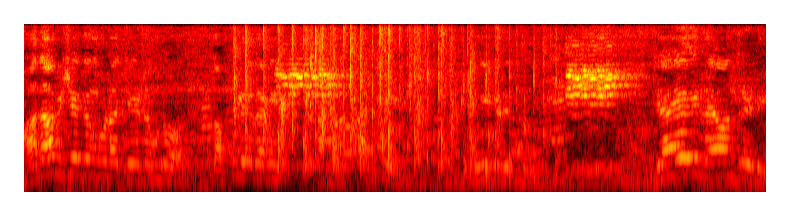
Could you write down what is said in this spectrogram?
పాదాభిషేకం కూడా చేయడంలో తప్పు లేదని నా మనస్సాక్షి అంగీకరిస్తుంది. జై రేవంత్ రెడ్డి.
